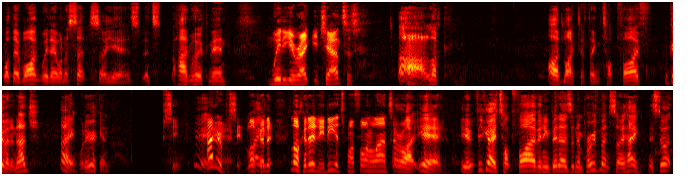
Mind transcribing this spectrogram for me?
what they want, where they want to sit. So yeah, it's, it's hard work, man. Where do you rate your chances? Oh, look, I'd like to think top five. We'll give it a nudge. Hey, what do you reckon? Hundred percent. Look at it, look at it in, Eddie. It's my final answer. All right, yeah. yeah. If you go top five, any better is an improvement. So hey, let's do it.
